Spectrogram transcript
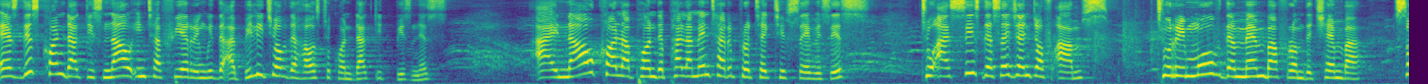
As this conduct is now interfering with the ability of the House to conduct its business, I now call upon the Parliamentary Protective Services to assist the Sergeant of Arms to remove the member from the chamber so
